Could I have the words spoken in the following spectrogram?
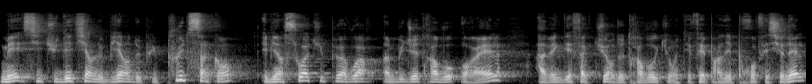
Mais si tu détiens le bien depuis plus de 5 ans, eh bien, soit tu peux avoir un budget travaux au réel avec des factures de travaux qui ont été faits par des professionnels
